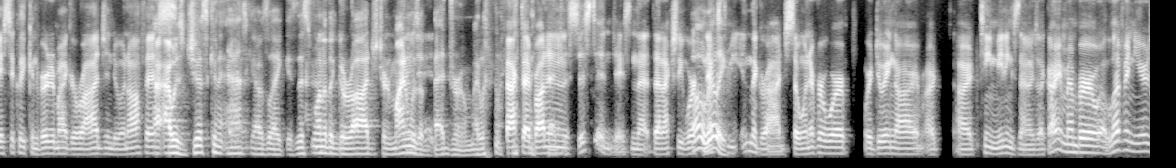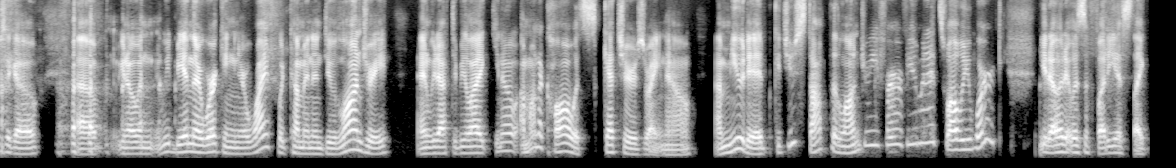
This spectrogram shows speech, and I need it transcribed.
basically converted my garage into an office I, I was just gonna ask you. I was like, is this one of the garage turn? Mine was a bedroom. I In fact, I brought in an assistant, Jason, that that actually worked Oh, next really? to me in the garage. So whenever we're we're doing our our, our team meetings now, he's like, I remember 11 years ago, uh, you know, and we'd be in there working, and your wife would come in and do laundry, and we'd have to be like, you know, I'm on a call with Skechers right now. I'm muted. Could you stop the laundry for a few minutes while we work? You know, and it was the funniest, like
